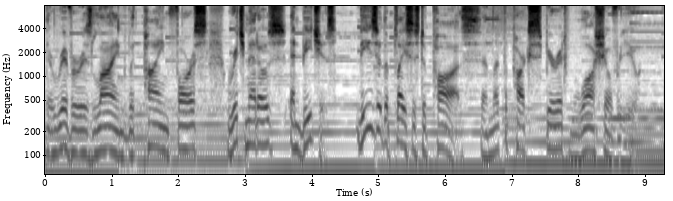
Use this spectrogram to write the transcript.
the river is lined with pine forests, rich meadows, and beaches. These are the places to pause and let the park's spirit wash over you.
